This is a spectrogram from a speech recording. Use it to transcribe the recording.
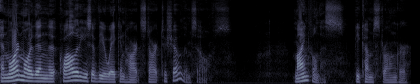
And more and more, then the qualities of the awakened heart start to show themselves. Mindfulness becomes stronger,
